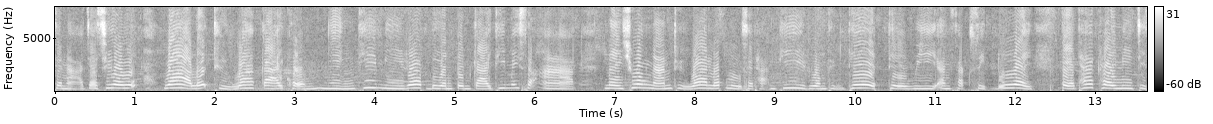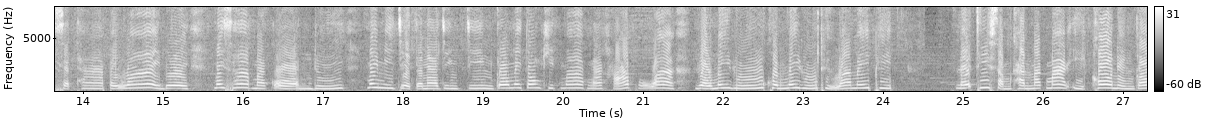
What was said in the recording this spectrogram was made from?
สนาจะเชื่อว่าและถือว่ากายของหญิงที่มีรอบเดือนเป็นกายที่ไม่สะอาด ในช่วงนั้นถือว่าลบหลู่สถานที่รวมถึงเทพ เทวีอันศักดิ์สิทธิ์ด้วย แต่ถ้าใครมีจิตศรัทธาไปไหว้โดยไม่ทราบมาก่อน หรือไม่มีเจตนาจริง ๆ ก็ไม่ต้องคิดมากนะคะ เพราะว่าเราไม่รู้คนไม่รู้ถือว่าไม่ผิด และที่สำคัญมากๆอีกข้อหนึ่งก็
